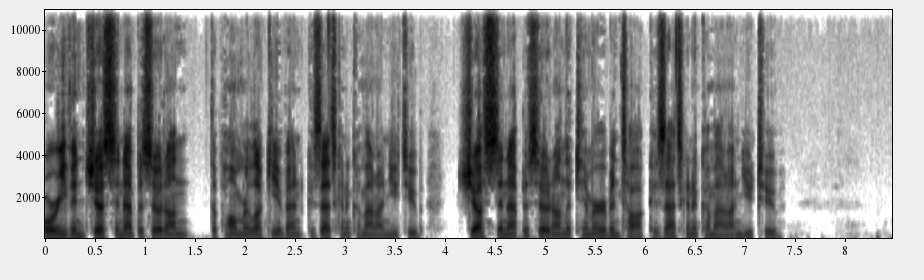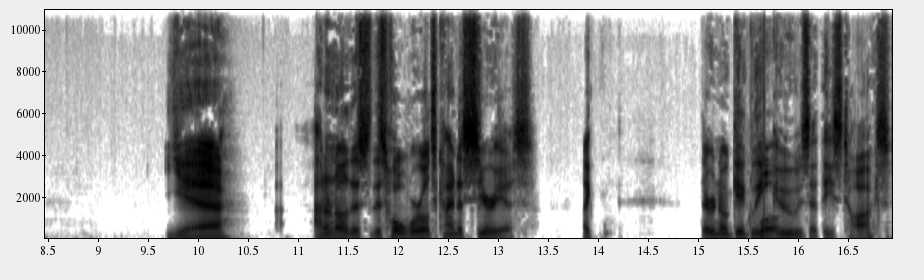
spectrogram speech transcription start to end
or even just an episode on the Palmer Luckey event, because that's going to come out on YouTube. Just an episode on the Tim Urban talk, because that's going to come out on YouTube. Yeah. I don't know. This this whole world's kind of serious. Like there are no giggly Well- goos at these talks.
